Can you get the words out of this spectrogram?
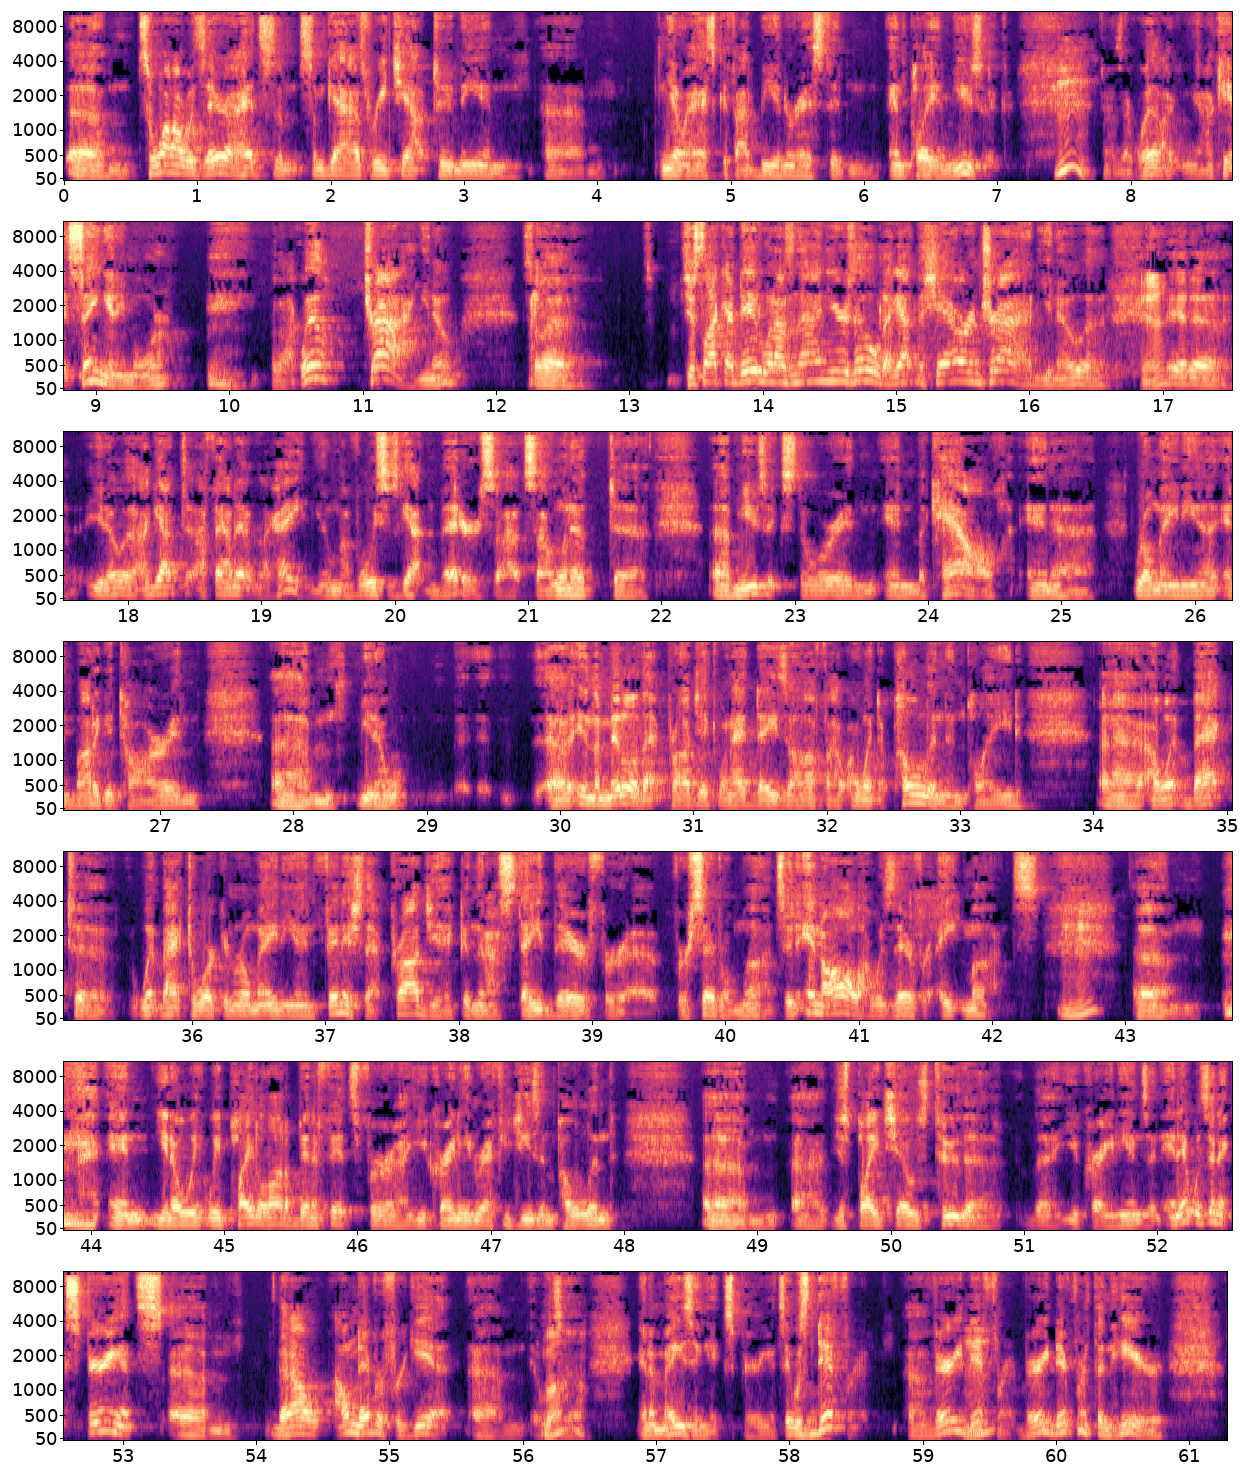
um, so while I was there, I had some some guys reach out to me and um, you know ask if I'd be interested in, in playing music. Hmm. I was like, well, I, you know, I can't sing anymore. They're like, well, try, you know. So uh, just like I did when I was nine years old. I got in the shower and tried, you know, uh, yeah. and, uh, you know, I got, to, I found out like, Hey, you know, my voice has gotten better. So I, so I went up to a music store in, in Bacău and, uh, Romania and bought a guitar and, um, you know, uh, in the middle of that project, when I had days off, I, I went to Poland and played. Uh, I went back to went back to work in Romania and finished that project, and then I stayed there for uh, for several months. And in all, I was there for eight months. Mm-hmm. Um, and you know, we, we played a lot of benefits for uh, Ukrainian refugees in Poland. Um, uh, just played shows to the the Ukrainians, and, and it was an experience um, that I'll I'll never forget. Um, it was wow. a, an amazing experience. It was different uh, very mm-hmm. different, very different than here.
